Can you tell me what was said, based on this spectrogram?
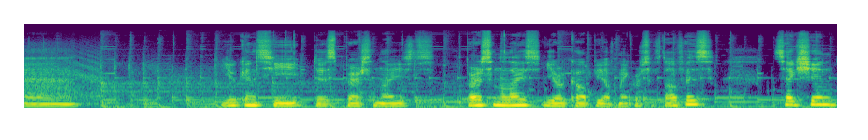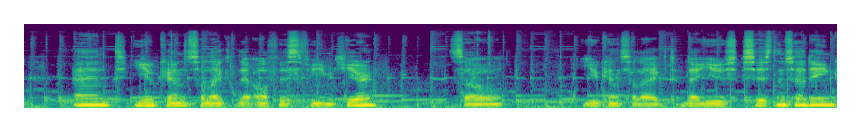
uh, you can see this personalized personalize your copy of Microsoft Office section and you can select the office theme here so you can select the use system setting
